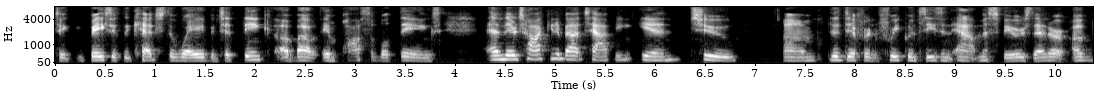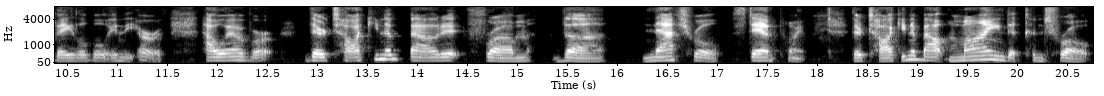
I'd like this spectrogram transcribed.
to basically catch the wave and to think about impossible things. And they're talking about tapping into um, the different frequencies and atmospheres that are available in the earth. However, they're talking about it from the natural standpoint. They're talking about mind control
